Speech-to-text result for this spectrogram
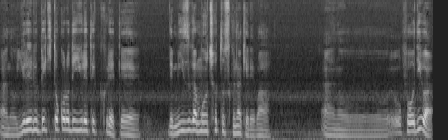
あの揺れるべきところで揺れてくれてで水がもうちょっと少なければあの 4D は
